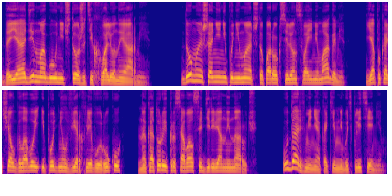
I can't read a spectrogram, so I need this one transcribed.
Да я один могу уничтожить их хваленые армии. Думаешь, они не понимают, что порог силен своими магами? Я покачал головой и поднял вверх левую руку, на которой красовался деревянный наруч. Ударь в меня каким-нибудь плетением.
